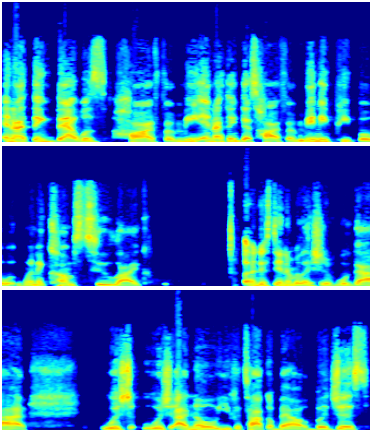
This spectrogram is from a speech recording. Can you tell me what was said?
And I think that was hard for me. And I think that's hard for many people when it comes to like understanding relationship with God which which I know you could talk about, but just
